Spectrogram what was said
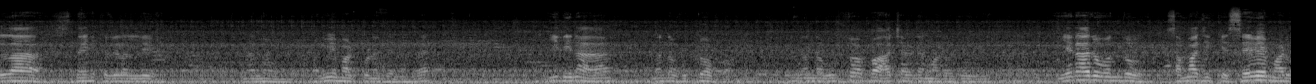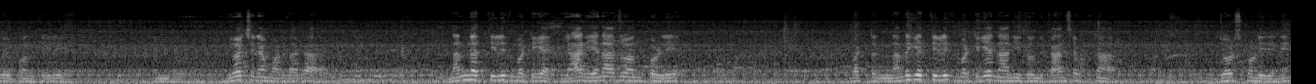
ಎಲ್ಲ ಸ್ನೇಹಿತರಲ್ಲಿ ನಾನು ಮನವಿ ಮಾಡ್ಕೊಳ್ಳೋದೇನೆಂದರೆ ಈ ದಿನ ನನ್ನ ಹುಟ್ಟುಹಬ್ಬ. ನನ್ನ ಹುಟ್ಟುಹಬ್ಬ ಆಚರಣೆ ಮಾಡೋದು, ಏನಾದರೂ ಒಂದು ಸಮಾಜಕ್ಕೆ ಸೇವೆ ಮಾಡಬೇಕು ಅಂತೇಳಿ ಒಂದು ಯೋಚನೆ ಮಾಡಿದಾಗ, ನನ್ನ ತಿಳಿದ ಮಟ್ಟಿಗೆ, ಯಾರು ಏನಾದರೂ ಅಂದ್ಕೊಳ್ಳಿ, ಬಟ್ ನನಗೆ ತಿಳಿದ ಮಟ್ಟಿಗೆ ನಾನು ಇದೊಂದು ಕಾನ್ಸೆಪ್ಟನ್ನ ಜೋಡಿಸ್ಕೊಂಡಿದ್ದೀನಿ.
